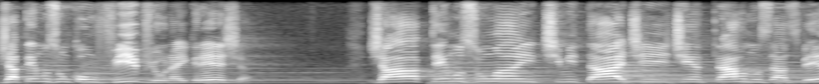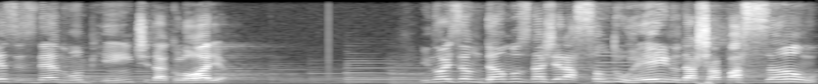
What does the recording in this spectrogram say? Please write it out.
já temos um convívio na igreja, já temos uma intimidade de entrarmos às vezes né, no ambiente da glória e nós andamos na geração do reino, da chapação,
